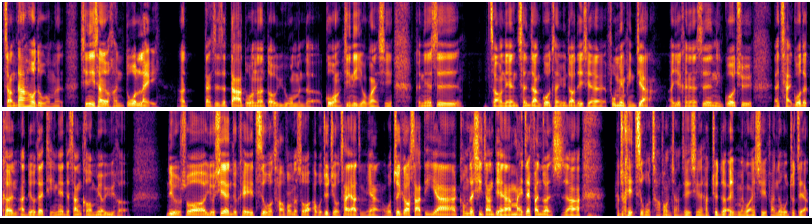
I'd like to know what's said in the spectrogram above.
长大后的我们，心理上有很多雷啊，但是这大多呢都与我们的过往经历有关系，可能是早年成长过程遇到的一些负面评价啊，也可能是你过去呃踩过的坑啊，留在体内的伤口没有愈合。例如说，有些人就可以自我嘲讽的说啊，我就韭菜啊，怎么样？我追高杀低，啊，空在起涨点啊，买在反转时啊，他就可以自我嘲讽讲这些。他觉得哎，没关系，反正我就这样。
